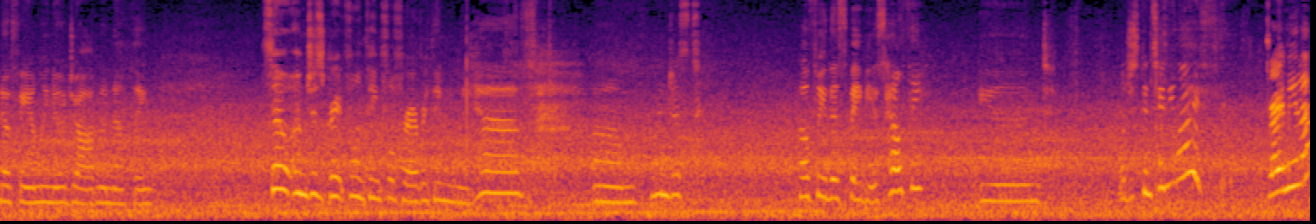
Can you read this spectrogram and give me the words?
No family, no job, no nothing. So I'm just grateful and thankful for everything we have. Um, and just hopefully this baby is healthy and we'll just continue life. Right, Mila?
